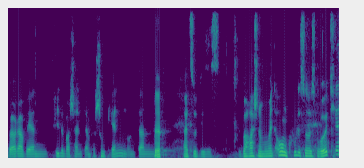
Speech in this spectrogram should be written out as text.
Burger werden viele wahrscheinlich einfach schon kennen und dann Ja. halt so dieses überraschende Moment, oh, ein cooles neues Brötchen.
